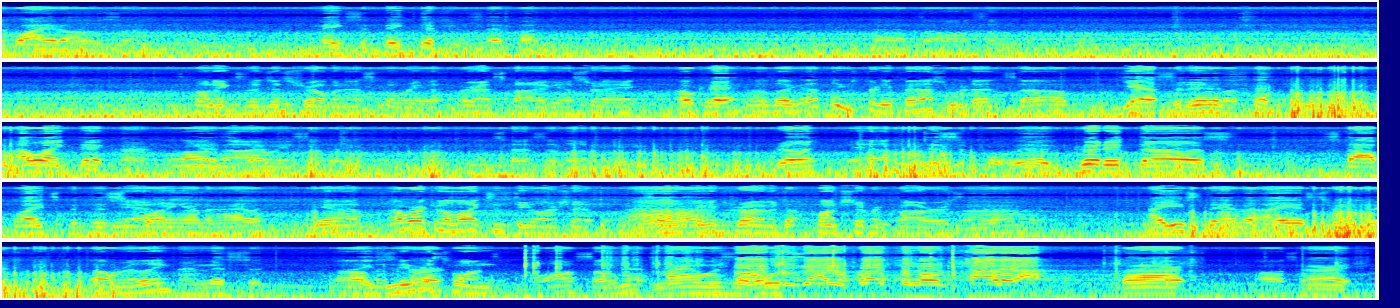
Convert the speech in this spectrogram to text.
quiet all of a sudden. It makes a big difference, that button. That's awesome. It's funny because I just drove an Escalade or S5 yesterday. Okay. I was like, that thing's pretty fast for dead stop. Yes, it is. I like that car. Along yes, the highway, so that's fast. Really? Yeah. Disapp- uh, good at the stoplights, but disappointing yeah. on the highway. Yeah, I work at a Lexus dealership, ah. so I can drive a bunch of different cars. Ah. I used to have an IS350. Oh, really? I missed it. Oh, the newest one's awesome. Mine was the old. Alright. Awesome. Alright.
